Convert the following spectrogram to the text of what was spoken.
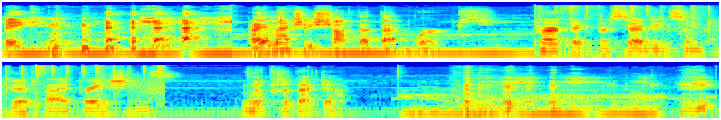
baking. I am actually shocked that that works. Perfect for sending some good vibrations. No, put it back down.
